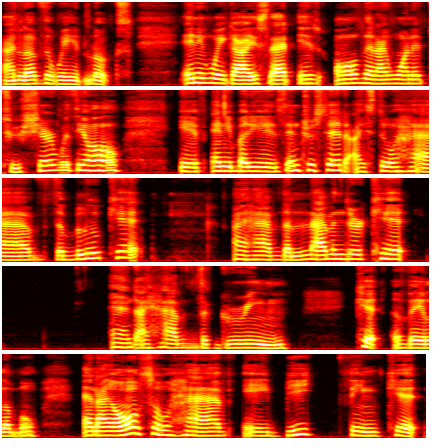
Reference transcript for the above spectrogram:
I love the way it looks. Anyway, guys, that is all that I wanted to share with y'all. If anybody is interested, I still have the blue kit. I have the lavender kit and I have the green kit available. And I also have a bee theme kit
